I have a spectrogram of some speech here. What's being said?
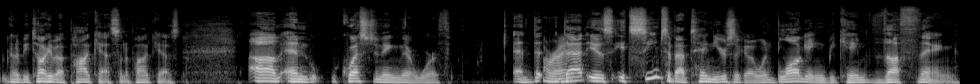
going to be talking about podcasts on a podcast, um, and questioning their worth. And th- All right. that is, it seems about ten years ago when blogging became the thing.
